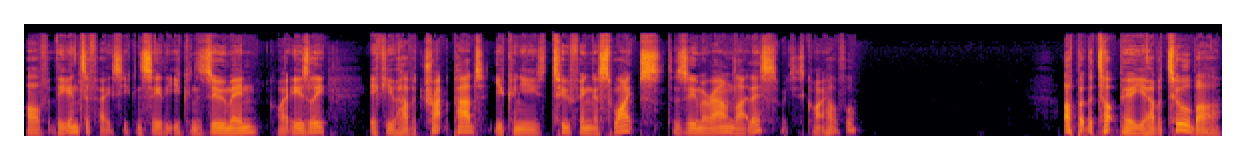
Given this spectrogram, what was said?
of the interface. You can see that you can zoom in quite easily. If you have a trackpad, you can use two finger swipes to zoom around like this, which is quite helpful. Up at the top here, you have a toolbar.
